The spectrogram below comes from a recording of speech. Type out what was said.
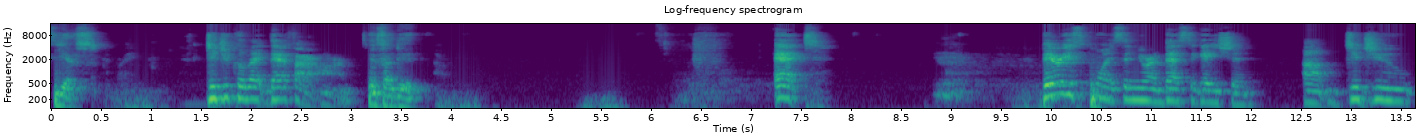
Yes. Did you collect that firearm? Yes, I did. At various points in your investigation, um, did you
